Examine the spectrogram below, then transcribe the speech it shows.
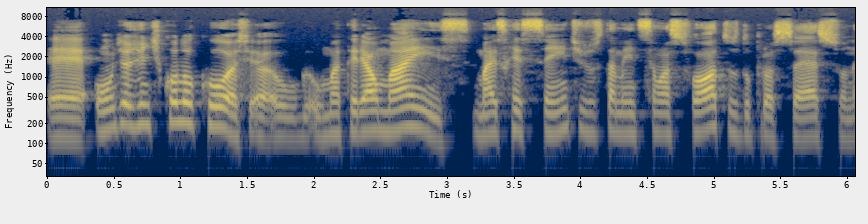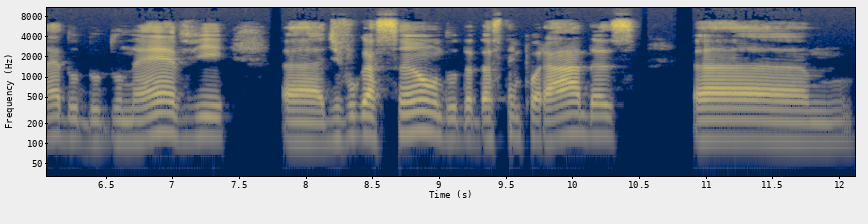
é, onde a gente colocou o, o, material mais, mais recente justamente são as fotos do processo, né, do, do, do Neve, uh, divulgação do, das temporadas, uh,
